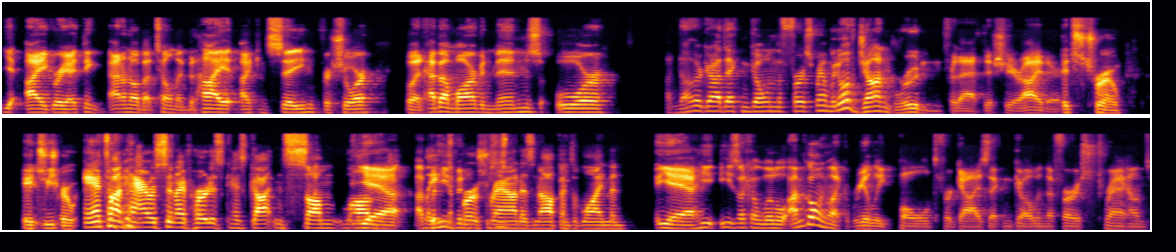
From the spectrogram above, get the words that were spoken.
Yeah, I agree. I think I don't know about Tillman, but Hyatt I can see for sure. But how about Marvin Mims or another guy that can go in the first round? We don't have Jon Gruden for that this year either. It's true. It's We- true. Anton Harrison, I've heard, has, has gotten some love yeah, uh, but in he's the been first round as an offensive lineman. Yeah, he he's like a little. I'm going like really bold for guys that can go in the first round.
